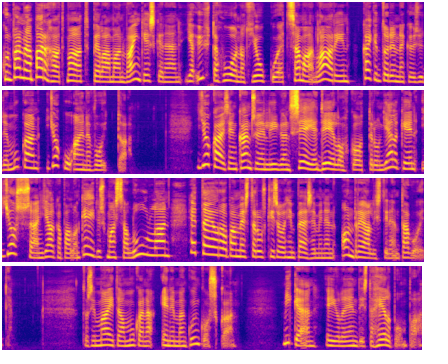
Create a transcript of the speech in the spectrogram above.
Kun pannaan parhaat maat pelaamaan vain keskenään ja yhtä huonot joukkueet samaan laariin, kaiken todennäköisyyden mukaan joku aina voittaa. Jokaisen kansojen liigan C- ja D-lohkoottelun jälkeen jossain jalkapallon kehitysmaassa luullaan, että Euroopan mestaruuskisoihin pääseminen on realistinen tavoite. Tosi maita on mukana enemmän kuin koskaan. Mikään ei ole entistä helpompaa.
